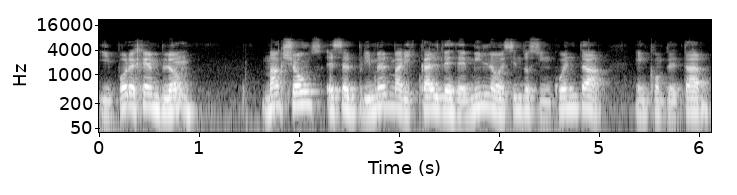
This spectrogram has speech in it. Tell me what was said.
Y por ejemplo, mm. Max Jones es el primer mariscal desde 1950 en completar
